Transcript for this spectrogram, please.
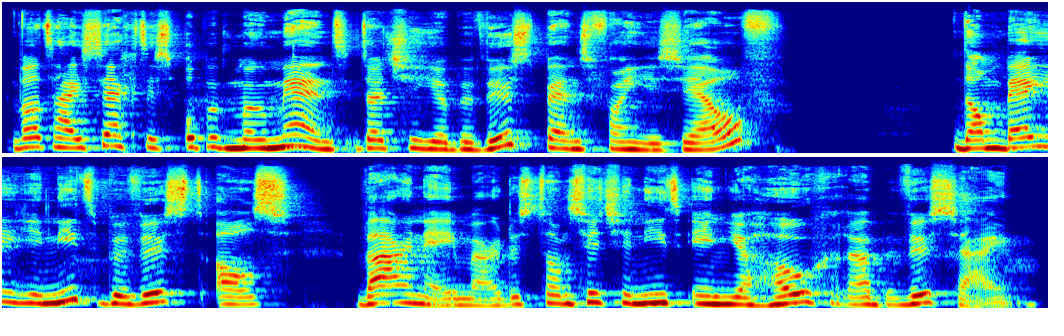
wat hij zegt is op het moment dat je je bewust bent van jezelf, dan ben je je niet bewust als waarnemer. Dus dan zit je niet in je hogere bewustzijn.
